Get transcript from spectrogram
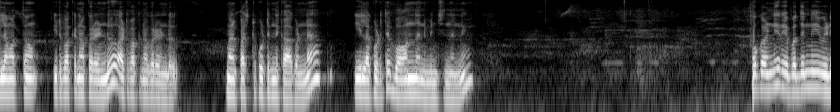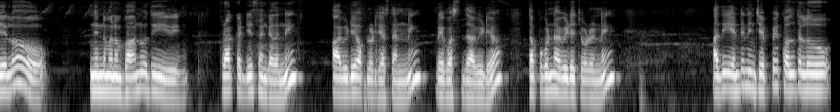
ఇలా మొత్తం ఇటు పక్కన ఒక రెండు అటు పక్కన ఒక రెండు. మనం ఫస్ట్ కుట్టింది కాకుండా ఇలా కుడితే బాగుంది అనిపించిందండి. ఓకే రేపొద్దున్న వీడియోలో నిన్న మనం భానుది ఫ్రాక్ కట్ చేసాం కదండి ఆ వీడియో అప్లోడ్ చేస్తానండి రేపు వస్తుంది ఆ వీడియో. తప్పకుండా ఆ వీడియో చూడండి. అది అంటే నేను చెప్పే కొలతలు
